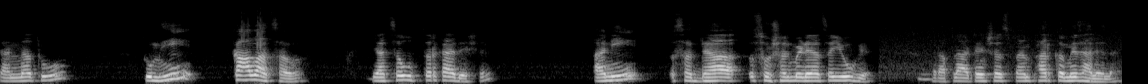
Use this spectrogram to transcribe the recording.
त्यांना तू तुम्ही का वाचावं? याचं उत्तर काय देशील? आणि सध्या सोशल मीडियाचं युग आहे. तर आपला अटेन्शन स्पॅम फार कमी झालेला आहे.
